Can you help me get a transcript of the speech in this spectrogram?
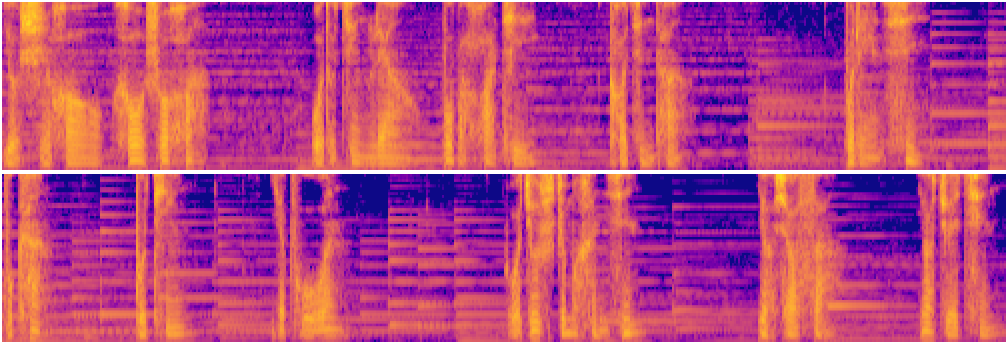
有时候和我说话，我都尽量不把话题靠近他，不联系，不看，不听，也不问。我就是这么狠心，要潇洒，要绝情，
